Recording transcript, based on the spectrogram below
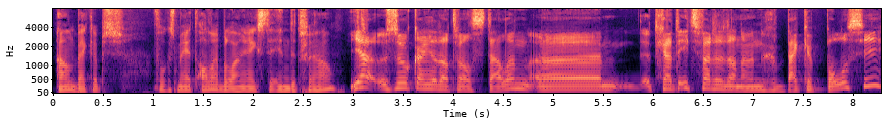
aan backups volgens mij het allerbelangrijkste in dit verhaal? Ja, zo kan je dat wel stellen. Uh, het gaat iets verder dan een backup policy,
